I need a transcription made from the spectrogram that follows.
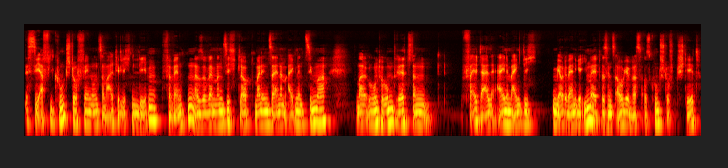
sehr viel Kunststoffe in unserem alltäglichen Leben verwenden. Also wenn man sich, glaubt, mal in seinem eigenen Zimmer mal rundherum dreht, dann fällt einem eigentlich mehr oder weniger immer etwas ins Auge, was aus Kunststoff besteht.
